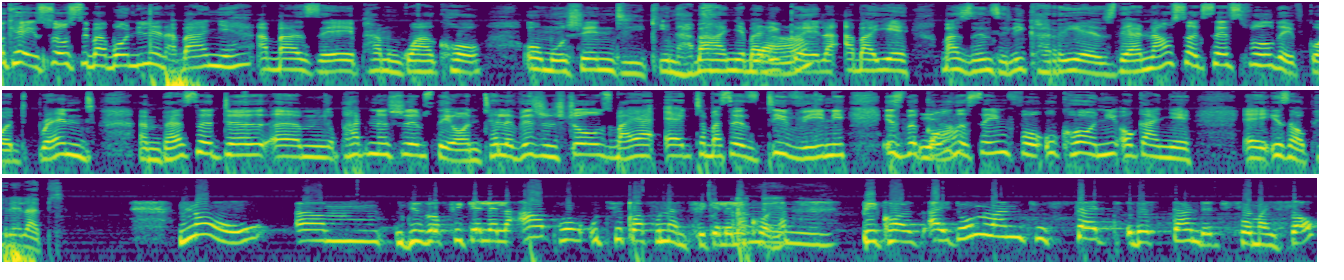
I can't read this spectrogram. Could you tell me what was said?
Okay so sibabonile nabanye abaze phambi kwakho oomoshe ndiki nabanye baliqela abaye bazenzela ii-careers they are now successful. They've got brand ambassador um, partnerships. They're on television shows. Baya-acta basezitivini is the goal Yeah. the same for ukhoni okanye um izawuphelela phi? No, um ndizofikelela apho uthixo afuna ndifikelele khona because i don't want to set the standard for myself.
